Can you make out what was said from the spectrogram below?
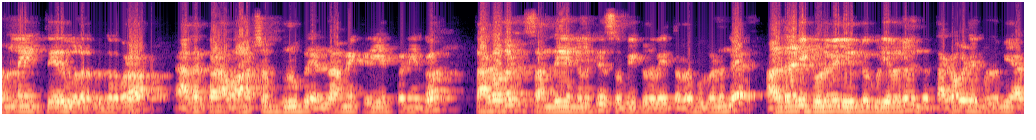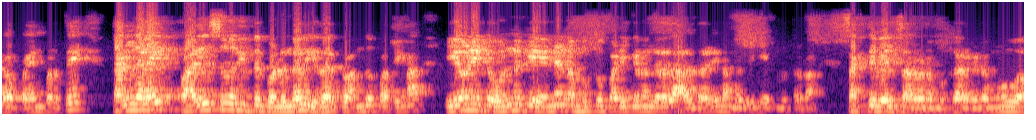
ஆன்லைன் தேர்வுகளை கொடுக்க போறோம். அதற்கான வாட்ஸ்அப் குரூப் எல்லாமே கிரியேட் பண்ணியிருக்கோம். தகவல் சந்தேகங்களுக்கு சுபி குழுவை தொடர்பு கொள்ளுங்க. ஆல்ரெடி குழுவில் இருக்கக்கூடியவர்கள் இந்த தகவலை முழுமையாக பயன்படுத்தி தங்களை பரிசோதித்துக் கொள்ளுங்கள். இதற்கு வந்து பாத்தீங்கன்னா யூனிட் ஒண்ணுக்கு என்னென்ன புக்கு படிக்கணுங்கிறத ஆல்ரெடி நம்ம வீடியோ கொடுத்துருக்கோம். சக்திவேல் சாரோட புக்கா இருக்கட்டும் மூவா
